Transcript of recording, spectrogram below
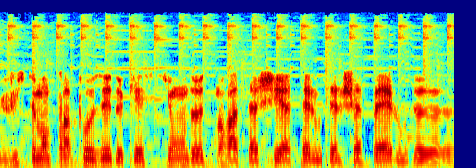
justement pas posé de question de, de me rattacher à telle ou telle chapelle ou de.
